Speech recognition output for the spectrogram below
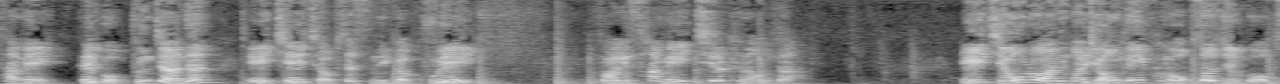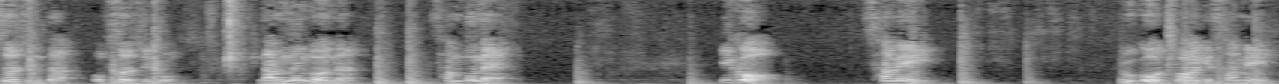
3a 되고 분자는 h, h 없앴으니까 9a 더하기 3h 이렇게 나온다. h 0으로 가는 건 0 대입하면 없어지고 없어진다. 없어지고 남는 거는 3분의 이거 3a 요거 더하기 3a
